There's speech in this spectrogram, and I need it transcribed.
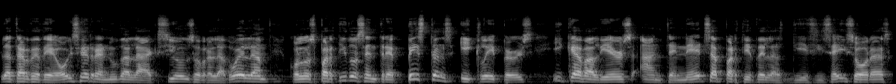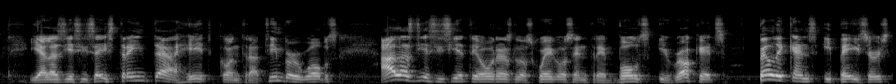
La tarde de hoy se reanuda la acción sobre la duela con los partidos entre Pistons y Clippers y Cavaliers ante Nets a partir de las 16 horas y a las 16:30 Heat contra Timberwolves. A las 17 horas los juegos entre Bulls y Rockets Pelicans y Pacers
